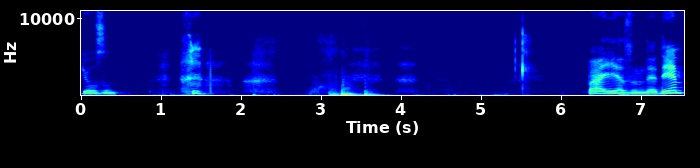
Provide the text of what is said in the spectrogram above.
Yazın. bay yazın dedim.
